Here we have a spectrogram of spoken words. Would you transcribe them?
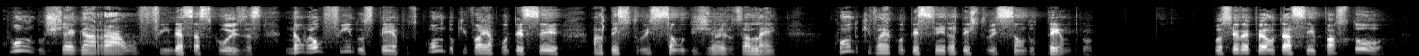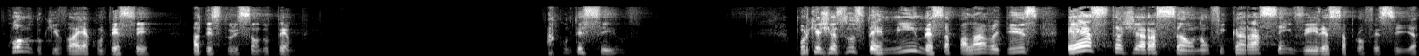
quando chegará o fim dessas coisas? Não é o fim dos tempos. Quando que vai acontecer a destruição de Jerusalém? Quando que vai acontecer a destruição do templo? Você vai perguntar assim, pastor, quando que vai acontecer a destruição do templo? Aconteceu. Porque Jesus termina essa palavra e diz: Esta geração não ficará sem ver essa profecia.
